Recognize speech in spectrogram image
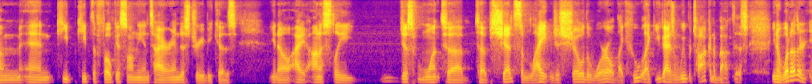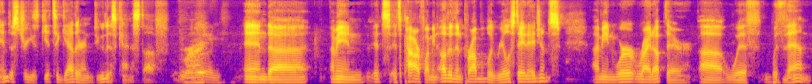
um, and keep keep the focus on the entire industry because, you know, I honestly just want to to shed some light and just show the world like who like you guys we were talking about this you know what other industries get together and do this kind of stuff right. And uh, I mean it's it's powerful. I mean, other than probably real estate agents, I mean we're right up there uh, with with them.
